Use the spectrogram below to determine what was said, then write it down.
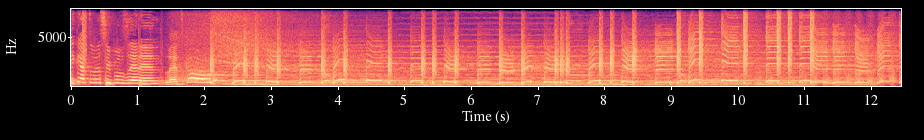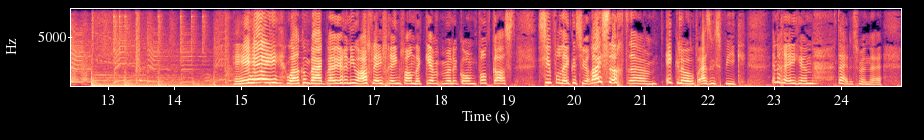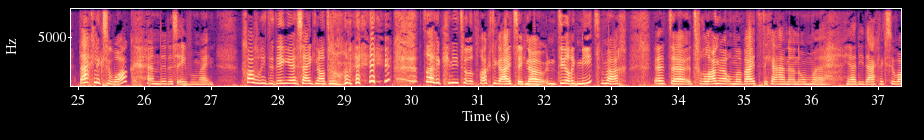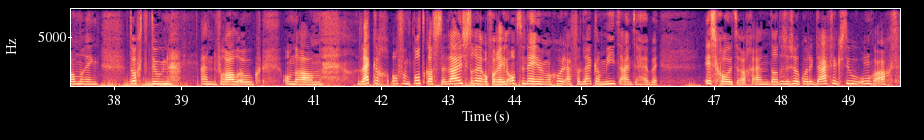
Ik heb er weer super zin in. Let's go! Hey, hey, welkom back bij weer een nieuwe aflevering van de Kim Munnekom podcast. Super leuk dat je weer luistert. Ehm, ik loop, as we speak, in de regen tijdens mijn uh, dagelijkse walk. En dit is een van mijn favoriete dingen, zeiknat worden. Terwijl ik geniet van het prachtige uitzicht. Nou, natuurlijk niet, maar het, uh, het verlangen om naar buiten te gaan en om uh, ja, die dagelijkse wandeling toch te doen. En vooral ook om dan lekker of een podcast te luisteren of er een op te nemen, maar gewoon even lekker me-time te hebben, is groter. En dat is dus ook wat ik dagelijks doe, ongeacht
